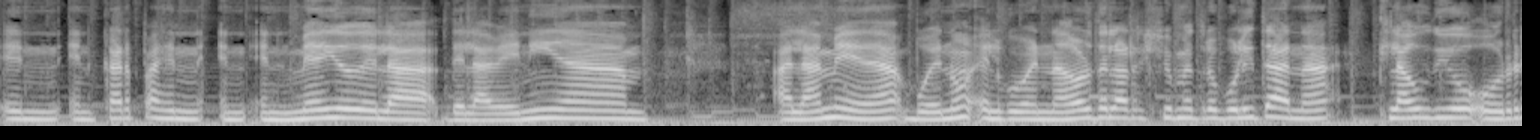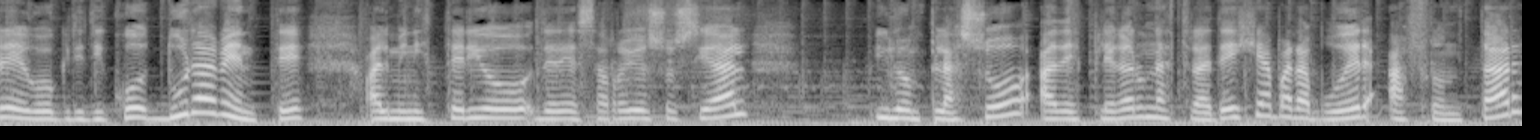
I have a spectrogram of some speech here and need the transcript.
en, carpas en, medio de la, de la avenida. Alameda, bueno, el gobernador de la región metropolitana, Claudio Orrego, criticó duramente al Ministerio de Desarrollo Social y lo emplazó a desplegar una estrategia para poder afrontar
